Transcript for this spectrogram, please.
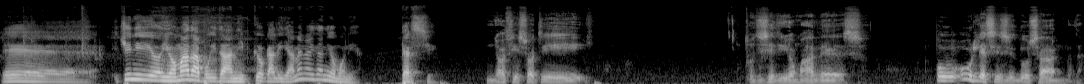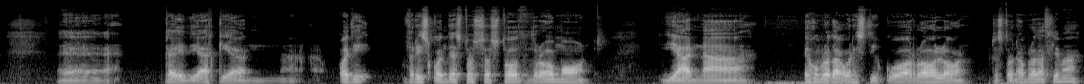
Ε, εκείνη η, η ομάδα που ήταν η πιο καλή για μένα ήταν η Ομονία. Πέρσι. Νιώθεις ότι τούτες οι δύο ομάδες που όλες συζητούσαν ε, κατά τη διάρκεια ε, ότι βρίσκονται στο σωστό δρόμο για να έχουν πρωταγωνιστικό ρόλο και στο νέο πρωτάθλημα;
